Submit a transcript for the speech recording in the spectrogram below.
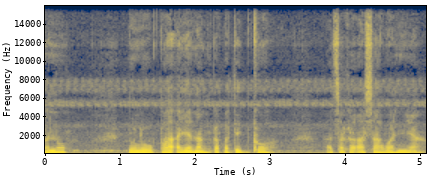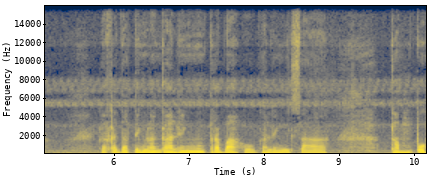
ano yung lupa. Ayan ang kapatid ko. At saka asawa niya. Kakadating lang galing trabaho. Galing sa kampo.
